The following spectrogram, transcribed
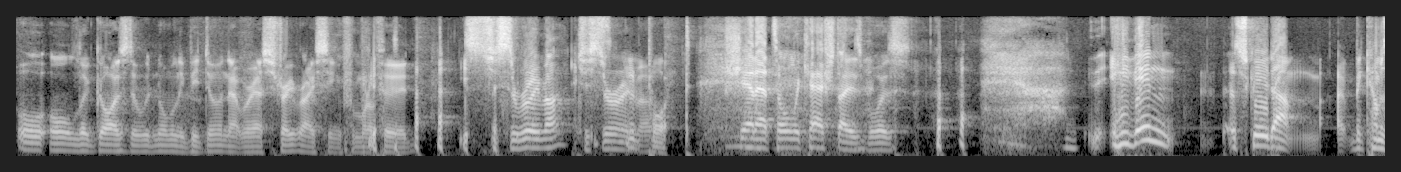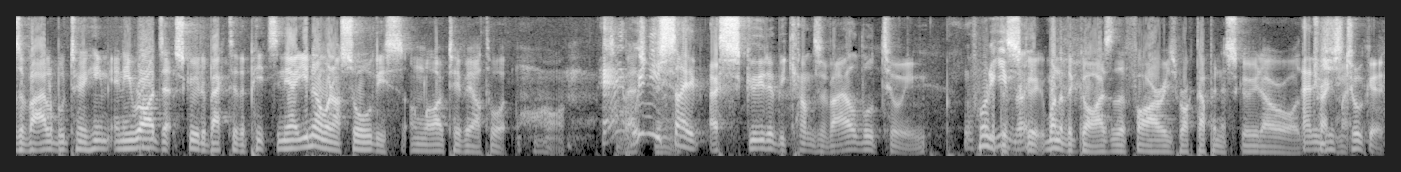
all, all the guys that would normally be doing that were out street racing, from what I've heard. it's just a rumour. Just a rumour. Good point. Shout out to all the cash days, boys. He then uh, a scooter uh, becomes available to him, and he rides that scooter back to the pits. Now, you know, when I saw this on live TV, I thought, oh, How, when you say a scooter becomes available to him, one of, the one of the guys of the fire is rocked up in a scooter, or the And he just mate. took it.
